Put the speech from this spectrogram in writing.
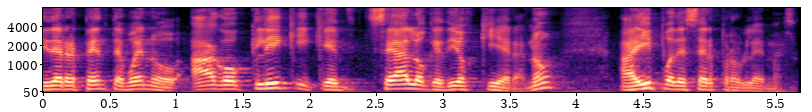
y de repente, bueno, hago clic y que sea lo que Dios quiera, ¿no? Ahí puede ser problemas.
